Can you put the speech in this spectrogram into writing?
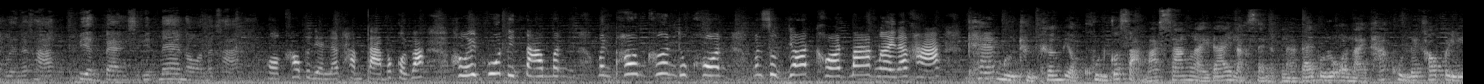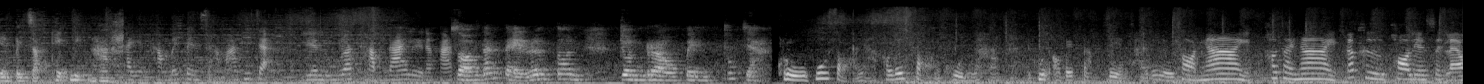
กเลยนะคะ เปลี่ยนแปลงชีวิตแน่นอนนะคะ พอเข้าไปเรียนแล้วทำตามปรากฏว่า เฮ้ยผู้ติดตามมันมันเพิ่มขึ้นทุกคน มันสุดยอดคอร์สมากเลยนะคะ แค่มือถือเครื่องเดียวคุณก็สามารถสร้างรายได้หลักแสนหลักล้านได้บนโลกออนไลน์ ถ้าคุณได้เข้าไปเรียนไปจับเทคนิคนะคะใครยังทำไม่เป็นสามารถที่จะเรียนรู้และทำได้เลยนะคะ สอนตั้งแต่เริ่มต้นจนเราเป็นทุกอย่าง ครูผู้สอนนะเขาได้สอนคุณนะคะคุณเอาไปปรับเปลี่ยนใช้ได้เลยสอนง่าย เข้าใจง่ายก็คือพอเรียนเสร็จแล้ว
